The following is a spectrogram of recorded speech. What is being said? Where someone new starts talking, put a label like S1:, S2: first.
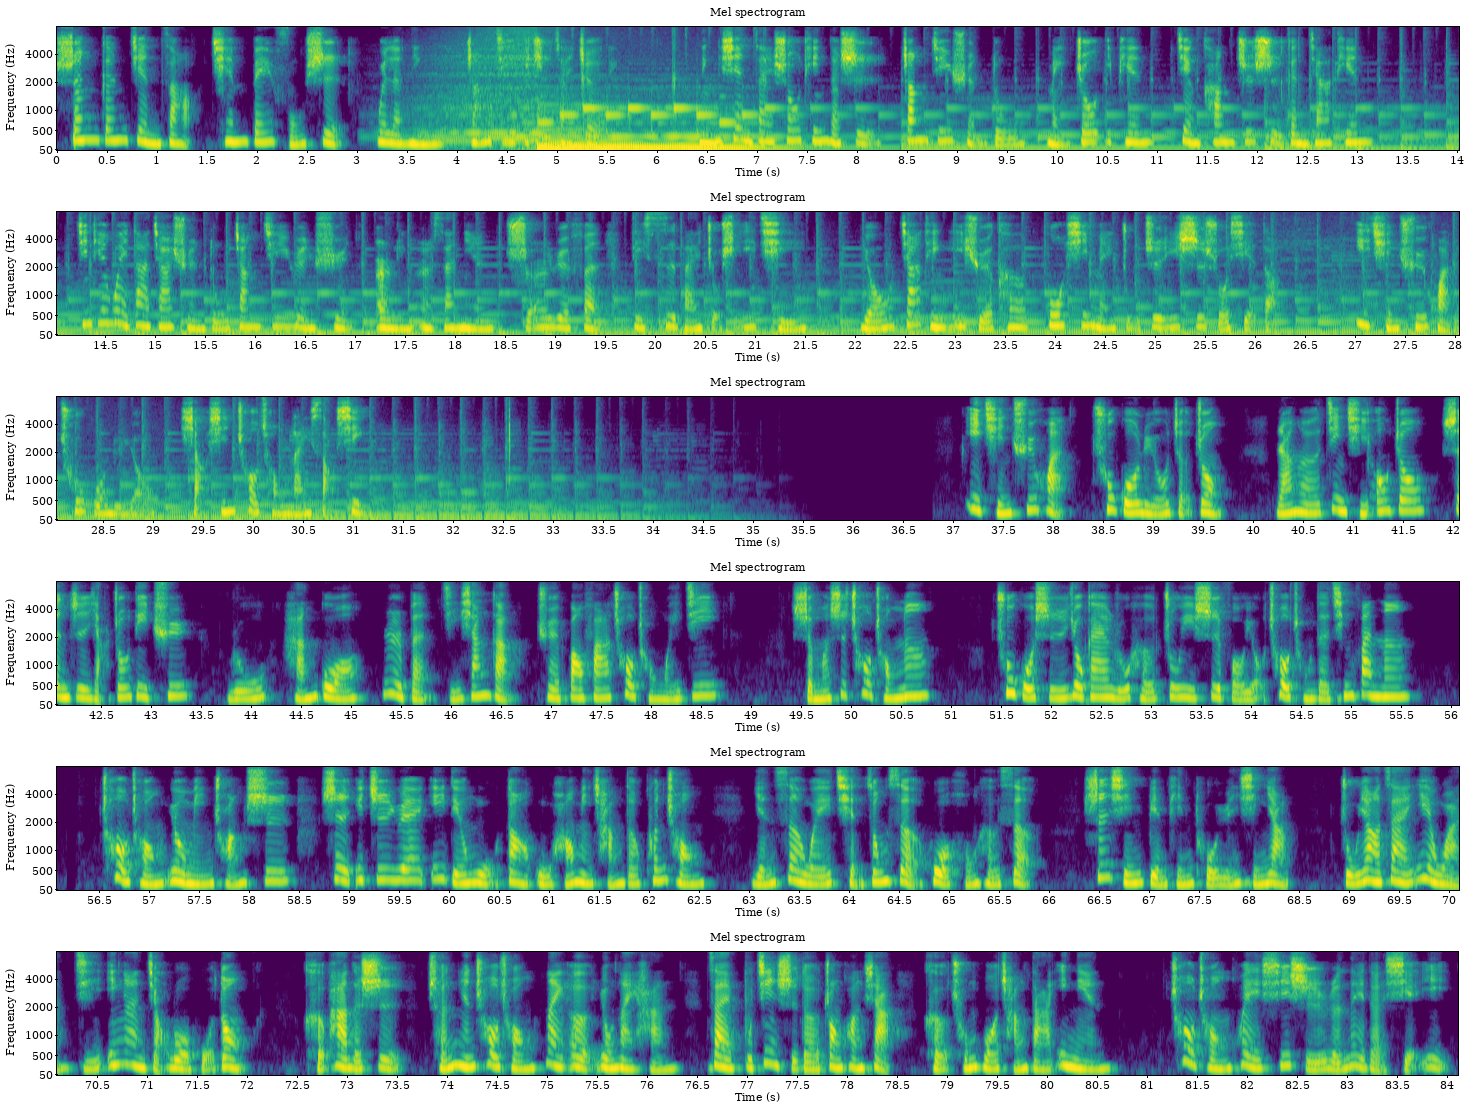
S1: 深耕建造，谦卑服侍。为了您，张基一直在这里。您现在收听的是张基选读，每周一篇健康知识，更加添。今天为大家选读张基院讯二零二三年十二月份第四百九十一期，由家庭医学科郭新梅主治医师所写的。疫情趋缓，出国旅游小心臭虫来扫兴。疫情趋缓，出国旅游者众。然而，近期欧洲甚至亚洲地区，如韩国、日本及香港，却爆发臭虫危机。什么是臭虫呢？出国时又该如何注意是否有臭虫的侵犯呢？臭虫又名床虱，是一只约一点五到五毫米长的昆虫，颜色为浅棕色或红褐色，身形扁平椭圆形样，主要在夜晚及阴暗角落活动。可怕的是，成年臭虫耐饿又耐寒，在不进食的状况下，可存活长达一年。臭虫会吸食人类的血液。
